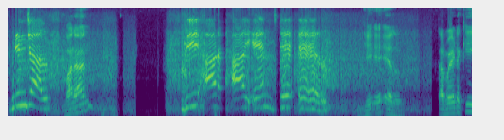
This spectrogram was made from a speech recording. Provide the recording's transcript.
ব্রিঞ্জাল। বানান। B R I N J L. J A L. তারপরে এটা কি?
